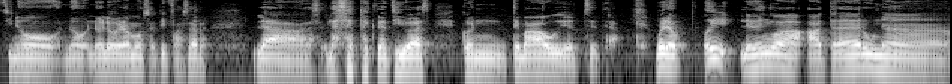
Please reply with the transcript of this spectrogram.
si no, no, no logramos satisfacer las, expectativas con tema audio, etc. Bueno, hoy le vengo a, traer una,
